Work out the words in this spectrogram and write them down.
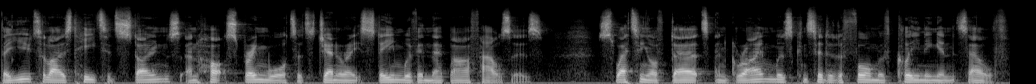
They utilized heated stones and hot spring water to generate steam within their bathhouses. Sweating off dirt and grime was considered a form of cleaning in itself.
